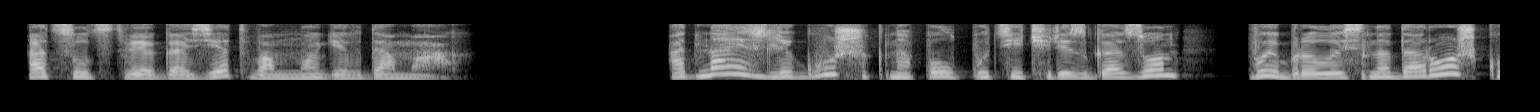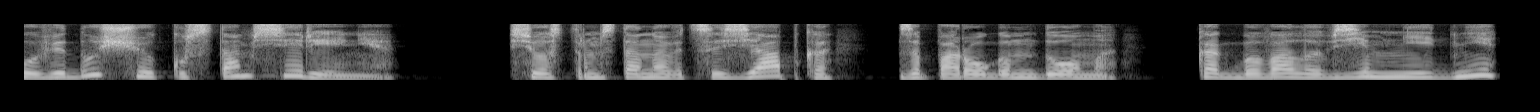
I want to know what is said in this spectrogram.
отсутствие газет во многих домах. Одна из лягушек на полпути через газон выбралась на дорожку, ведущую к кустам сирени. Сестрам становится зябко за порогом дома, как бывало в зимние дни,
